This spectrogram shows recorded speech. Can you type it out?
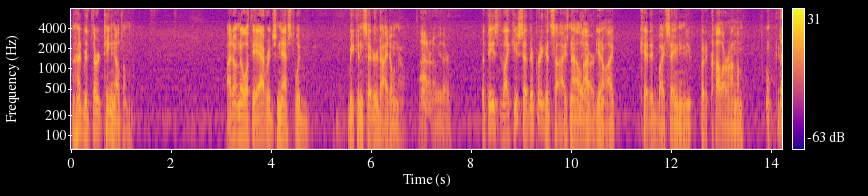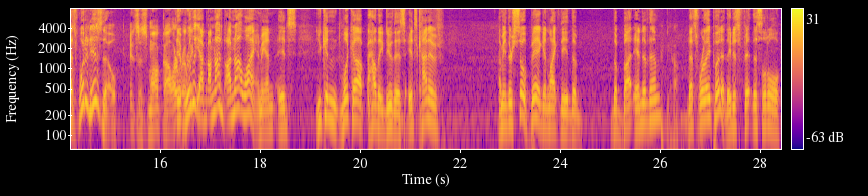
113 of them. I don't know what the average nest would be considered. I don't know. I don't know either. But these, like you said, they're pretty good size. Now, I, you know, I kidded by saying you put a collar on them. That's what it is though. It's a small collar. It really, I'm, I'm not. I'm not lying, man. It's you can look up how they do this. It's kind of, I mean, they're so big and like the the the butt end of them. Yeah. That's where they put it. They just fit this little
